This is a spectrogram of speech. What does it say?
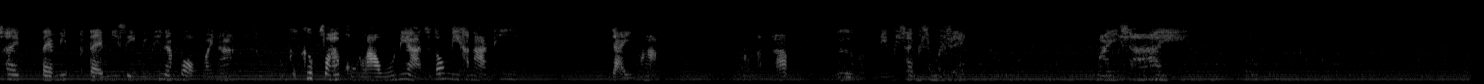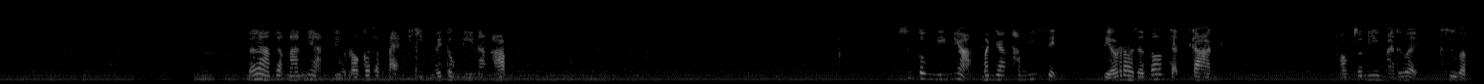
ใช่ แต่มีแต่มีสิ่งหนึ่งที่น้ำบอกไว้นะ ก็คือฟาร์มของเราเนี่ย จะต้องมีขนาดที่ใหญ่มากนะครับ ใช่ไม่ใช่ไม่ใช่ไม่ใช่แล้วหลังจากนั้นเนี่ยเดี๋ยวเราก็จะแปะหินไว้ตรงนี้นะครับ ซึ่งตรงนี้เนี่ยมันยังทำไม่เสร็จ เดี๋ยวเราจะต้องจัดการเอาเจ้านี่มาด้วย คือแบบ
